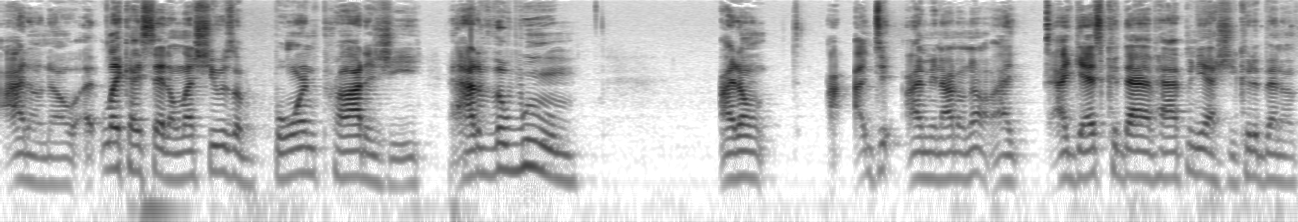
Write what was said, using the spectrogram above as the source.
I don't know. Uh, like I said, unless she was a born prodigy out of the womb, I don't. I, I, do- I mean, I don't know. I I guess could that have happened? Yeah, she could have been a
